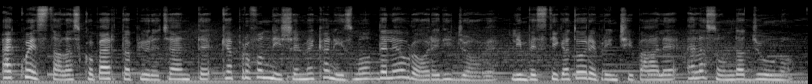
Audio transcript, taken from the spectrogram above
È questa la scoperta più recente che approfondisce il meccanismo delle aurore di Giove. L'investigatore principale è la sonda Juno,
